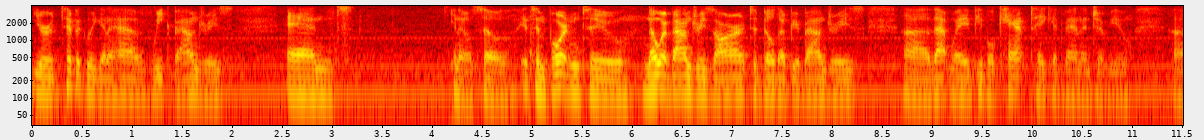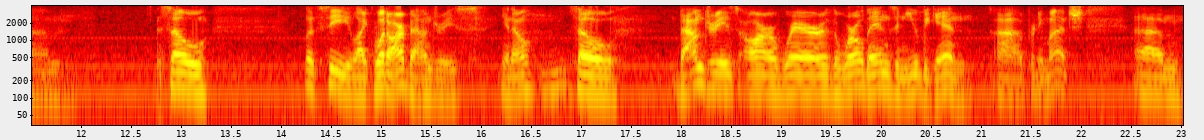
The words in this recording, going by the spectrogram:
you're typically going to have weak boundaries, and you know so it's important to know what boundaries are to build up your boundaries. Uh, that way, people can't take advantage of you. Um, so let's see like what are boundaries you know so boundaries are where the world ends and you begin uh, pretty much um,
